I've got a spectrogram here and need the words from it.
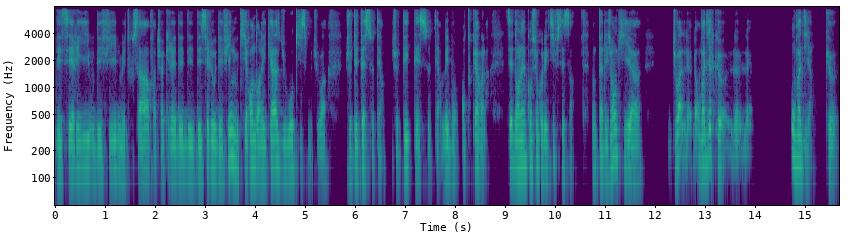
des séries ou des films et tout ça. Enfin, tu vas créer des, des, séries ou des films qui rentrent dans les cases du wokisme, tu vois. Je déteste ce terme. Je déteste ce terme. Mais bon, en tout cas, voilà. C'est dans l'inconscient collectif, c'est ça. Donc, tu as des gens qui, tu vois, on va dire que, le, on va dire que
